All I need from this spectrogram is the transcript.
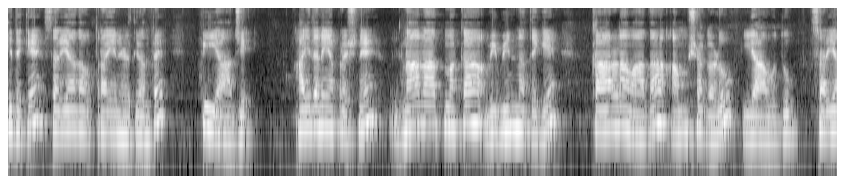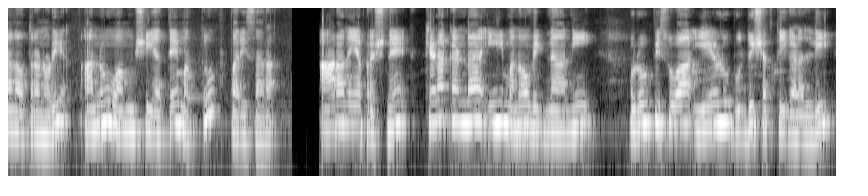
ಇದಕ್ಕೆ ಸರಿಯಾದ ಉತ್ತರ ಏನು ಹೇಳ್ತೀವಿ ಅಂದ್ರೆ ಪಿಯಾಜೆ. ಐದನೆಯ ಪ್ರಶ್ನೆ, ಜ್ಞಾನಾತ್ಮಕ ವಿಭಿನ್ನತೆಗೆ ಕಾರಣವಾದ ಅಂಶಗಳು ಯಾವುದು? ಸರಿಯಾದ ಉತ್ತರ ನೋಡಿ. ಅನುವಂಶೀಯತೆ ಮತ್ತು ಪರಿಸರ. ಆರನೆಯ ಪ್ರಶ್ನೆ, ಕೆಳಕಂಡ ಈ ಮನೋವಿಜ್ಞಾನಿ ರೂಪಿಸುವ ಏಳು ಬುದ್ಧಿಶಕ್ತಿಗಳಲ್ಲಿ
